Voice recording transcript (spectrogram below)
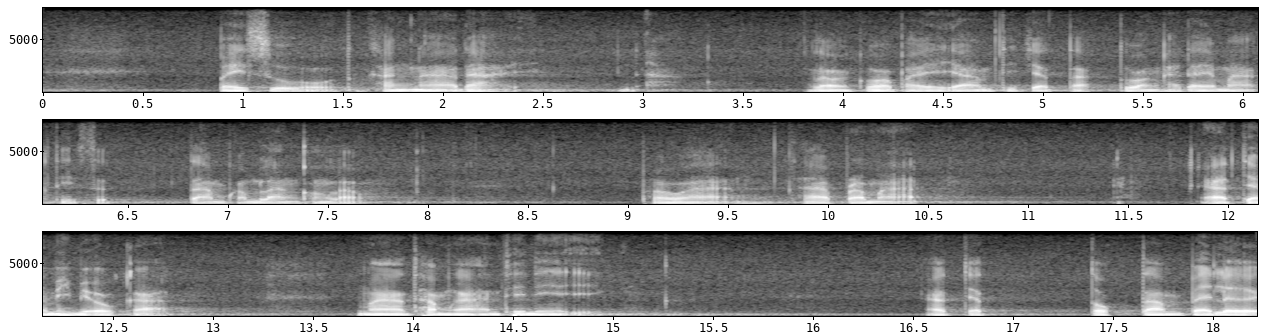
ำไปสู่ข้างหน้าได้ เราก็พยายามที่จะตักตวงให้ได้มากที่สุดตามกำลังของเรา เพราะว่าถ้าประมาท อาจจะไม่มีโอกาสมาทำงานที่นี่อีก อาจจะ ตกต่ำไปเลย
